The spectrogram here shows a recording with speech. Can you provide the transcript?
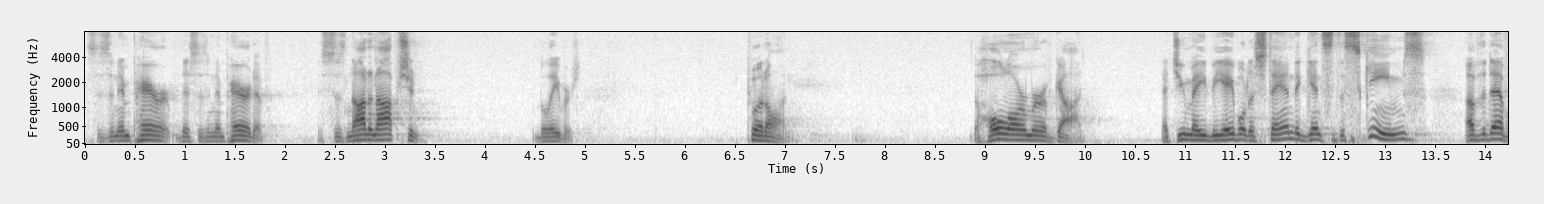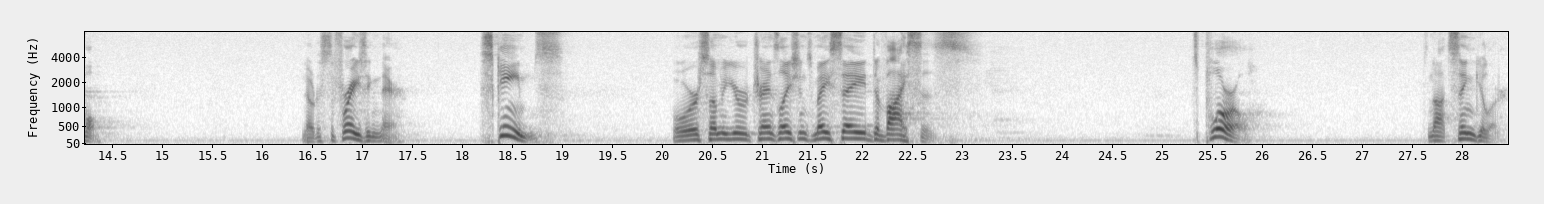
This is an, imper- this is an imperative. This is not an option, believers. Put on the whole armor of God, that you may be able to stand against the schemes of the devil. Notice the phrasing there schemes. Or some of your translations may say devices. It's plural, it's not singular.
